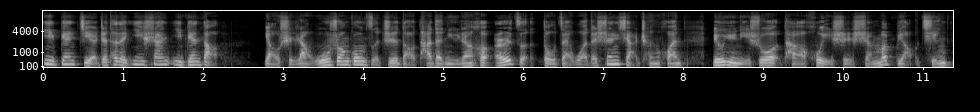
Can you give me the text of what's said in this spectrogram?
一边解着他的衣衫，一边道：“要是让无双公子知道他的女人和儿子都在我的身下承欢，刘玉，你说他会是什么表情？”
